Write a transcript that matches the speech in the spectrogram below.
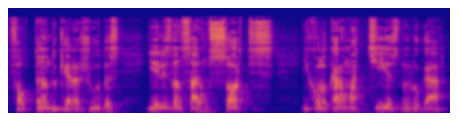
faltando, que era Judas, e eles lançaram sortes e colocaram Matias no lugar.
